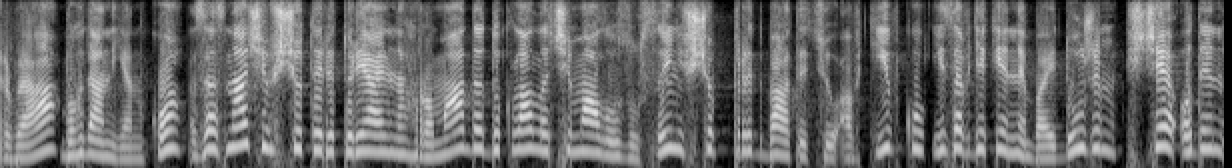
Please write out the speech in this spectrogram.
РВА Богдан Янко зазначив, що територіальна громада доклала чимало зусиль, щоб придбати цю автівку, і завдяки небайдужим ще один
